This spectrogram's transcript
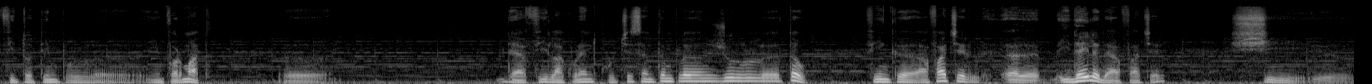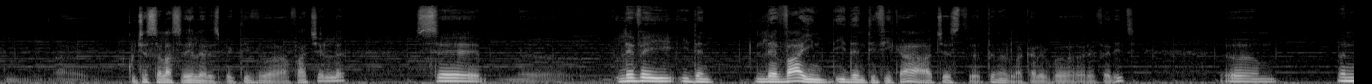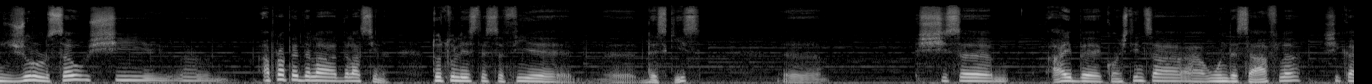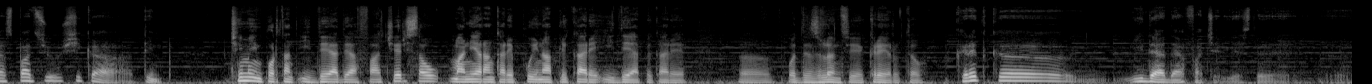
fi tot timpul uh, informat, uh, de a fi la curent cu ce se întâmplă în jurul uh, tău, fiindcă afaceri, ideile de afaceri și cu ce să lasă ele, respectiv afacerile, se, le, vei ident, le va identifica acest tânăr la care vă referiți în jurul său și aproape de la, de la sine. Totul este să fie deschis și să aibă conștiința unde se află și ca spațiu și ca timp. Ce e mai important, ideea de afaceri sau maniera în care pui în aplicare ideea pe care uh, o dezlănțuie creierul tău? Cred că ideea de afaceri este uh,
